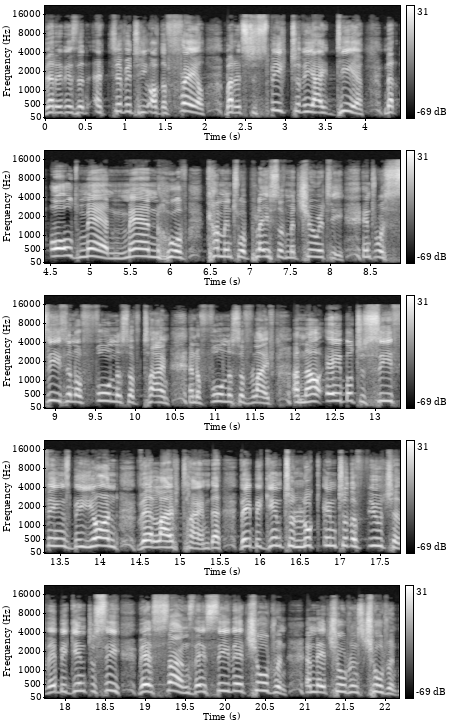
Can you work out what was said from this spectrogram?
that it is an activity of the frail, but it's to speak to the idea that old men, men who have come into a place of maturity, into a season of fullness of time and a fullness of life, are now able to see things beyond their lifetime, that they begin to look into the future. They begin to see their sons, they see their children and their children's children.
